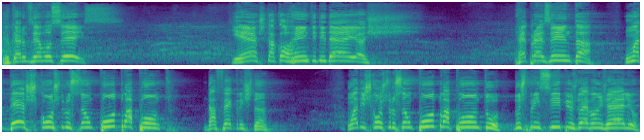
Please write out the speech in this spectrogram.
Eu quero dizer a vocês que esta corrente de ideias representa uma desconstrução ponto a ponto da fé cristã. Uma desconstrução ponto a ponto dos princípios do evangelho.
